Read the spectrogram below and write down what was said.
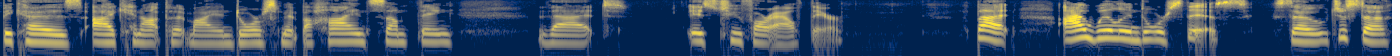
because I cannot put my endorsement behind something that is too far out there. But I will endorse this. So, just a,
